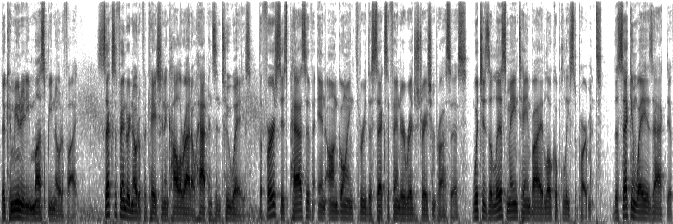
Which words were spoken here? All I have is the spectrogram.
the community must be notified. Sex offender notification in Colorado happens in two ways. The first is passive and ongoing through the sex offender registration process, which is a list maintained by local police departments. The second way is active,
